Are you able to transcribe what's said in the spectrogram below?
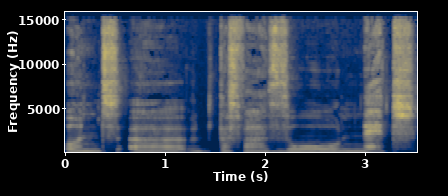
und äh, das war so nett.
